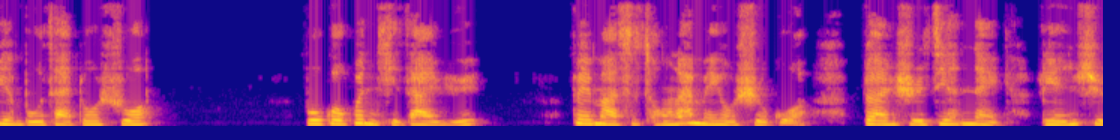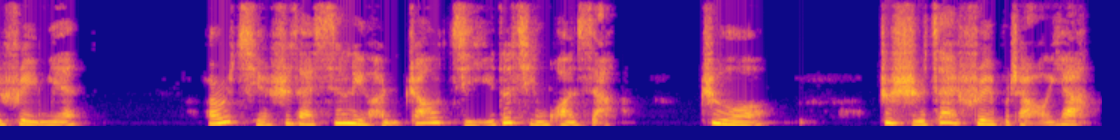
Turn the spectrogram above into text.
便不再多说。不过问题在于，菲马斯从来没有试过短时间内连续睡眠，而且是在心里很着急的情况下，这这实在睡不着呀。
